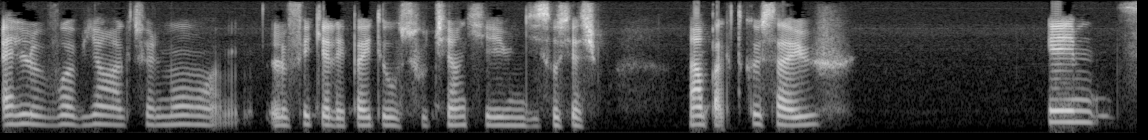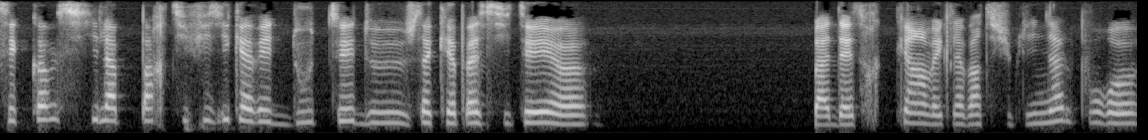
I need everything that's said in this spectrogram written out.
elle le voit bien actuellement, euh, le fait qu'elle n'ait pas été au soutien, qu'il y ait une dissociation, l'impact que ça a eu. Et c'est comme si la partie physique avait douté de sa capacité euh, bah, d'être qu'un avec la partie subliminale pour euh,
